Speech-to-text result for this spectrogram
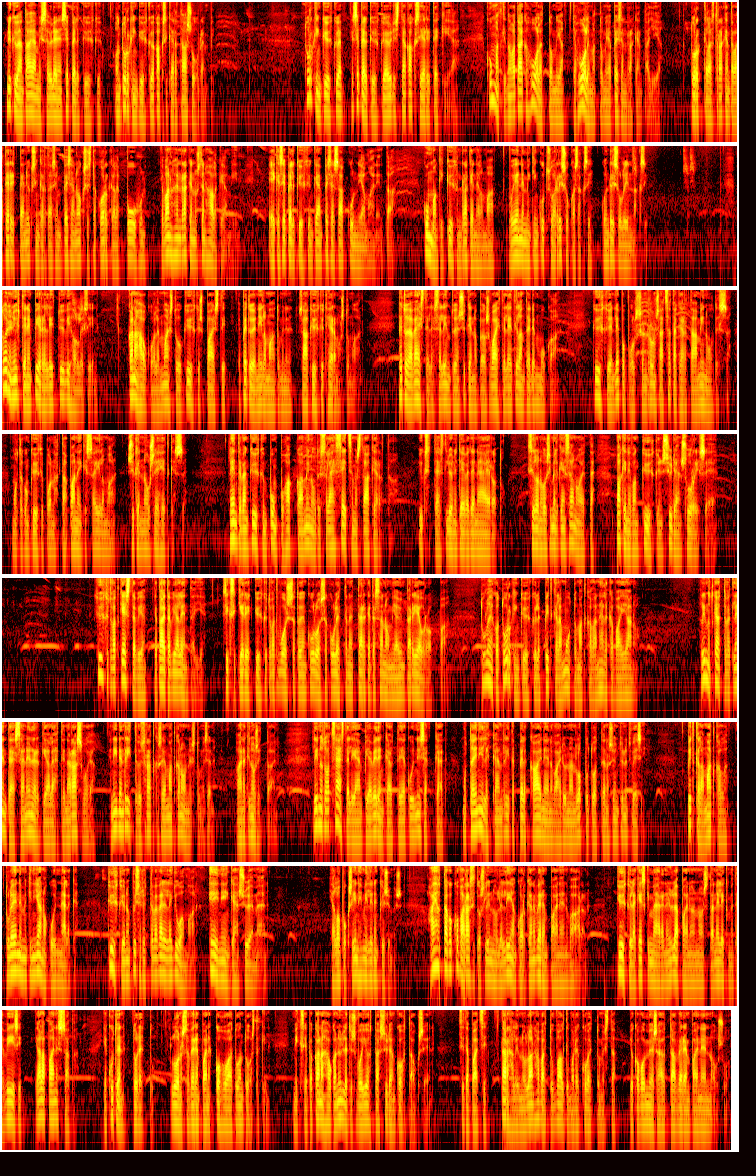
Nykyään taajamissa yleinen sepelkyyhky on turkinkyyhkyä kaksi kertaa suurempi. Turkinkyyhkyä ja sepelkyyhkyä yhdistää kaksi eri tekijää. Kummatkin ovat aika huolettomia ja huolimattomia pesenrakentajia. Turkkilaiset rakentavat erittäin yksinkertaisen pesän oksista korkealle puuhun ja vanhojen rakennusten halkeamiin, eikä sepelkyyhkynkään pesä saa kunniamainintaa. Kummankin kyyhyn rakennelmaa voi ennemminkin kutsua risukasaksi kuin risulinnaksi. Toinen yhteinen piirre liittyy vihollisiin. Kanahaukoille maistuu kyyhkyspaisti ja petojen ilmaantuminen saa kyyhkyt hermostumaan. Petoja väistellessä lintujen sykenopeus vaihtelee tilanteiden mukaan. Kyyhkyjen lepopulssi on runsaat sata kertaa minuutissa, mutta kun kyyhky ponnahtaa paniikissa ilmaan, syke nousee hetkessä. Lentävän kyyhkyn pumppu hakkaa minuutissa lähes 700 kertaa. Yksittäiset lyönnit eivät enää erotu. Silloin voisi melkein sanoa, että pakenevan kyyhkyn sydän surisee. Kyyhkyt ovat kestäviä ja taitavia lentäjiä. Siksi kirjekyyhkyt ovat vuosisatojen kuluessa kuljettaneet tärkeitä sanomia ympäri Eurooppaa. Tuleeko Turkin kyyhkyille pitkällä muuttomatkalla nälkä vai jano? Linnut käyttävät lentäessään energialähteenä rasvoja, ja niiden riittävyys ratkaisee matkan onnistumisen, ainakin osittain. Linnut ovat säästeliäämpiä vedenkäyttäjiä kuin nisäkkäät, mutta ei niillekään riitä pelkkä aineenvaihdunnan lopputuotteena syntynyt vesi. Pitkällä matkalla tulee ennemminkin jano kuin nälkä. Kyyhkyön on pysähdyttävä välillä juomaan, ei niinkään syömään. Ja lopuksi inhimillinen kysymys. Aiheuttaako kova rasitus linnuille liian korkean verenpaineen vaaran? Kyyhkyllä keskimääräinen yläpaine on noin 145 ja alapaine 100. Ja kuten todettu, luonnossa verenpaine kohoaa tuon tuostakin. Mikseipä kanahaukan yllätys voi johtaa sydänkohtaukseen. Sitä paitsi tarhalinnuilla on havaittu valtimoiden kovettumista, joka voi myös aiheuttaa verenpaineen nousua.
